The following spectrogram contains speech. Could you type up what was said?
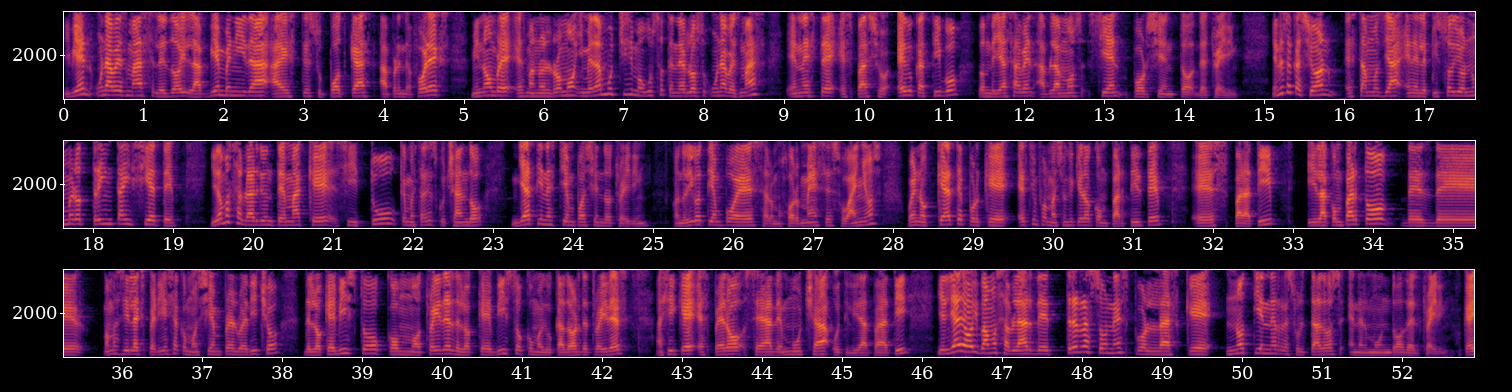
Y bien, una vez más les doy la bienvenida a este su podcast Aprende Forex. Mi nombre es Manuel Romo y me da muchísimo gusto tenerlos una vez más en este espacio educativo donde ya saben hablamos 100% de trading. Y en esta ocasión estamos ya en el episodio número 37 y vamos a hablar de un tema que si tú que me estás escuchando ya tienes tiempo haciendo trading, cuando digo tiempo es a lo mejor meses o años, bueno, quédate porque esta información que quiero compartirte es para ti y la comparto desde, vamos a decir, la experiencia, como siempre lo he dicho, de lo que he visto como trader, de lo que he visto como educador de traders. Así que espero sea de mucha utilidad para ti. Y el día de hoy vamos a hablar de tres razones por las que no tienes resultados en el mundo del trading, ¿ok?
